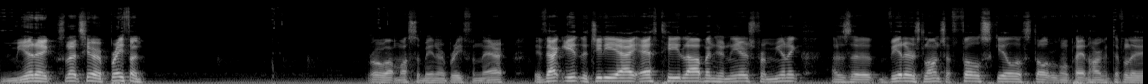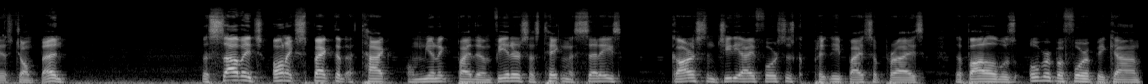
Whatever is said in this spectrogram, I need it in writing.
Munich. So let's hear a briefing. Oh, that must have been our briefing there. Evacuate the GDI FT lab engineers from Munich as the invaders launch a full-scale assault. We're going to play it in Harkin difficulty. Let's jump in. The savage, unexpected attack on Munich by the invaders has taken the city's garrison GDI forces completely by surprise. The battle was over before it began.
